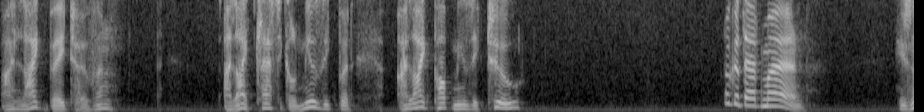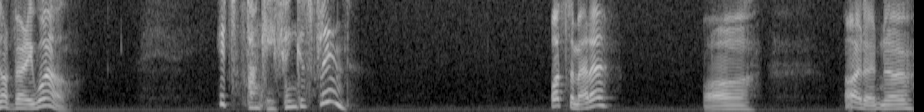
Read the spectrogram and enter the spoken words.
I like Beethoven. I like classical music, but I like pop music too. Look at that man. He's not very well. It's Funky Fingers Flynn. What's the matter? Oh, I don't know.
